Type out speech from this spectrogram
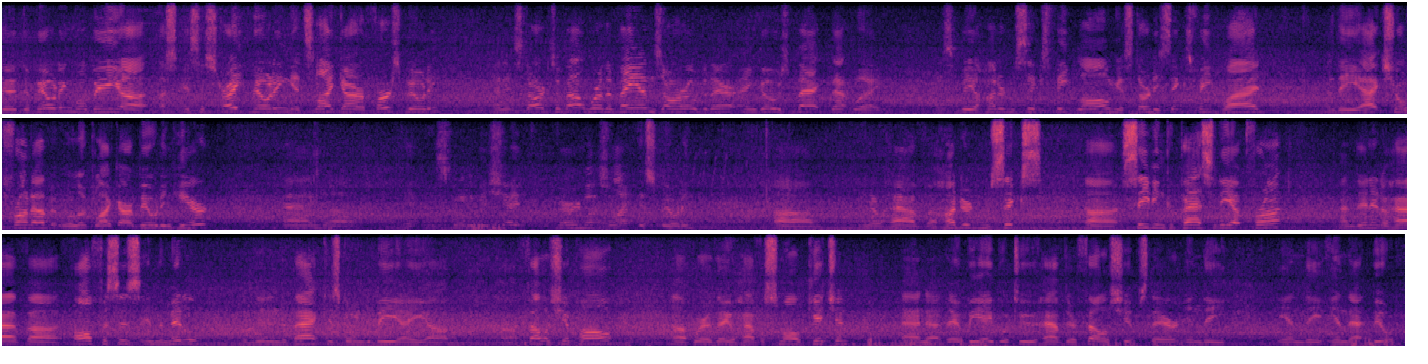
the, the building will be, uh, a, it's a straight building. It's like our first building. And it starts about where the vans are over there and goes back that way. This will be 106 feet long. It's 36 feet wide. And the actual front of it will look like our building here. And uh, it's going to be shaped very much like this building. Um, you know, have 106 uh, seating capacity up front, and then it'll have uh, offices in the middle, and then in the back is going to be a, um, a fellowship hall uh, where they'll have a small kitchen, and uh, they'll be able to have their fellowships there in the in the in that building.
